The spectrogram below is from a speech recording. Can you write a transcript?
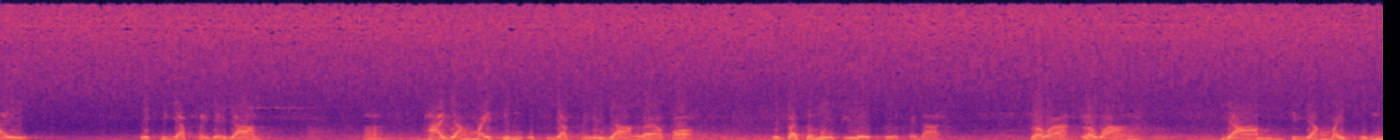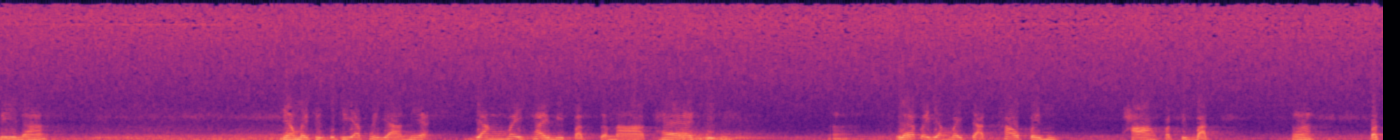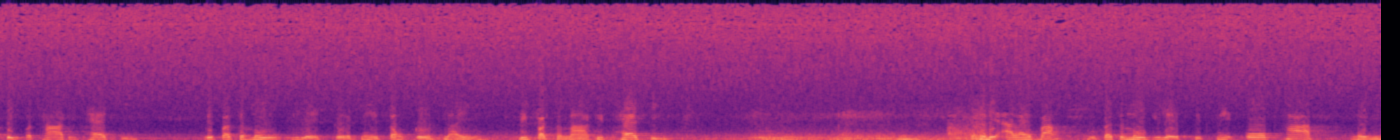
อุทยพยายามถ้ายังไม่ถึงอุทยพยายานแล้วก็วิปัสสนูกิเลสเกิดไม่ได้ เพราะว่าระหว่าง ยามที่ยังไม่ถึงนี่นะ ยังไม่ถึงอุทยพยานเนี่ย ยังไม่ใช่วิปัสนาแท้จริง แล้วก็ยังไม่จัดเข้าเป็นทางปฏิบัตินะปฏิปทาที่แท้จริง วิปัสสนูกิเลสเกิดนี่ต้องเกิดในวิปัสสนาที่แท้จริงอันนี้อะไรบ้างวิปัสสนูกิเลสสิบนี่โอภาษหนึ่ง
